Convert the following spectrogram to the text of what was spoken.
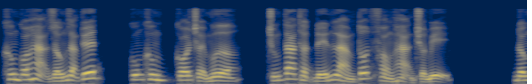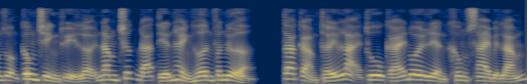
không có hạ giống dạng tuyết, cũng không có trời mưa, chúng ta thật đến làm tốt phòng hạn chuẩn bị. Đồng ruộng công trình thủy lợi năm trước đã tiến hành hơn phân nửa, ta cảm thấy lại thu cái đuôi liền không sai biệt lắm,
